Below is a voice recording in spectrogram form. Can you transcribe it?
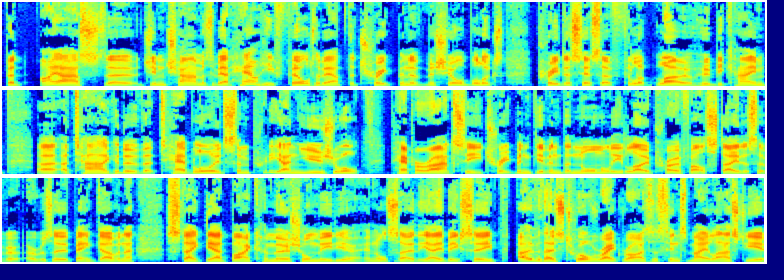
But I asked uh, Jim Chalmers about how he felt about the treatment of Michelle Bullock's predecessor, Philip Lowe, who became a target of uh, tabloids, some pretty unusual paparazzi treatment given the normally low profile status of a, a, Reserve Bank governor, staked out by commercial media and also the ABC. Over those 12 rate rises since May last year,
